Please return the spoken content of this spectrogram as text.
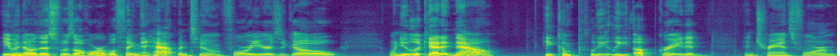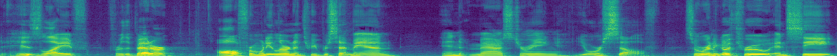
even though this was a horrible thing that happened to him four years ago, when you look at it now, he completely upgraded and transformed his life for the better, all from what he learned in 3% Man in mastering yourself. So we're going to go through and see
